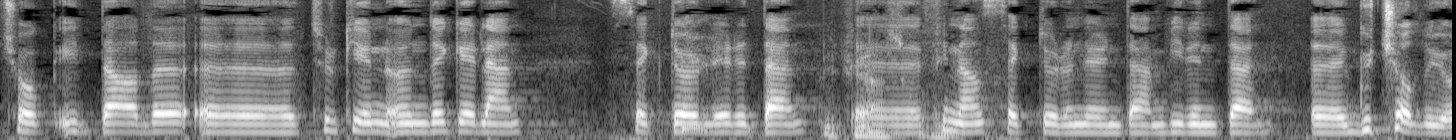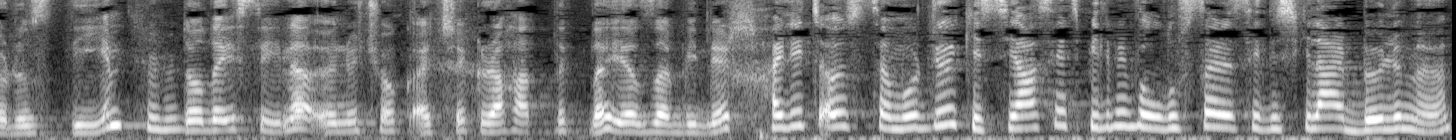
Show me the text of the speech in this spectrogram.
çok iddialı e, Türkiye'nin önde gelen sektörlerinden, Finans e, finans sektörlerinden birinden e, güç alıyoruz diyeyim. Dolayısıyla önü çok açık, rahatlıkla yazabilir. Halit Öztamur diyor ki siyaset bilimi ve uluslararası ilişkiler bölümü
